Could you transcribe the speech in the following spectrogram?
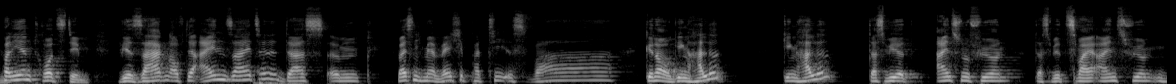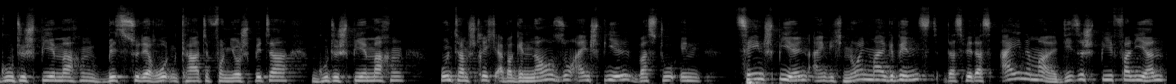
verlieren trotzdem. Wir sagen auf der einen Seite, dass, ähm, ich weiß nicht mehr, welche Partie es war, genau, gegen Halle, gegen Halle, dass wir 1-0 führen, dass wir 2-1 führen, ein gutes Spiel machen, bis zu der roten Karte von Josh Bitter, ein gutes Spiel machen, unterm Strich aber genau so ein Spiel, was du in zehn Spielen eigentlich neunmal gewinnst, dass wir das eine Mal dieses Spiel verlieren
